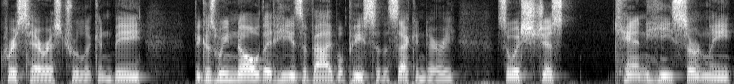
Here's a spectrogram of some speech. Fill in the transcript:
Chris Harris truly can be because we know that he is a valuable piece to the secondary. So it's just can he certainly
